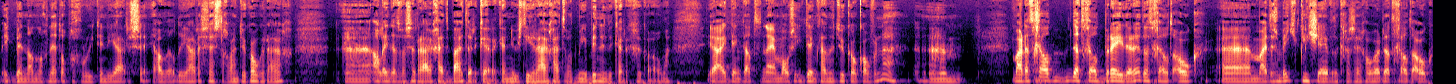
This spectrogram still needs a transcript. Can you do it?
Ik ben dan nog net opgegroeid in de jaren, ja, wel, de jaren 60 waren natuurlijk ook ruig. Uh, alleen dat was een ruigheid buiten de kerk. En nu is die ruigheid wat meer binnen de kerk gekomen. Ja, ik denk dat, nou ja, Moos, ik denk daar natuurlijk ook over na. Um, maar dat geldt, dat geldt breder. Hè? Dat geldt ook, uh, maar het is een beetje cliché wat ik ga zeggen hoor. Dat geldt ook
